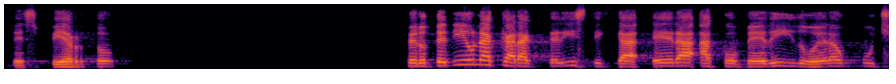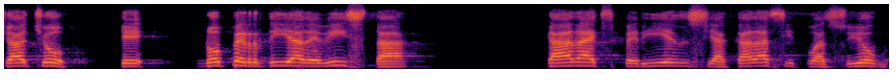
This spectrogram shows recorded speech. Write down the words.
despierto, pero tenía una característica, era acomedido, era un muchacho que no perdía de vista cada experiencia, cada situación,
